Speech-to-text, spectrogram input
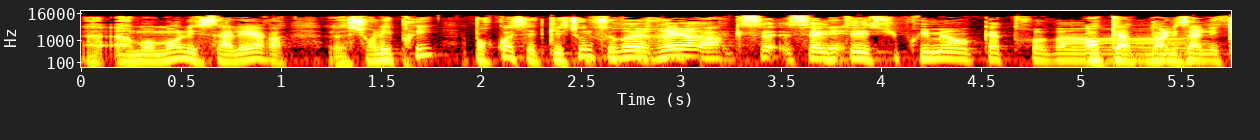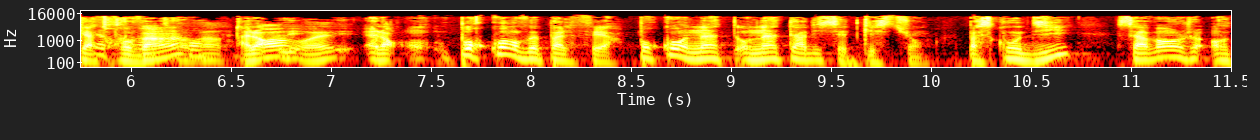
à un moment les salaires sur les prix? Pourquoi cette question ne se pose ré- pas? ça, ça a été supprimé en 80. en quat- dans les années 80. 83, alors, les- ouais. alors, on- pourquoi on ne veut pas le faire? Pourquoi on, int- on interdit cette question? Parce qu'on dit ça va en- en-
